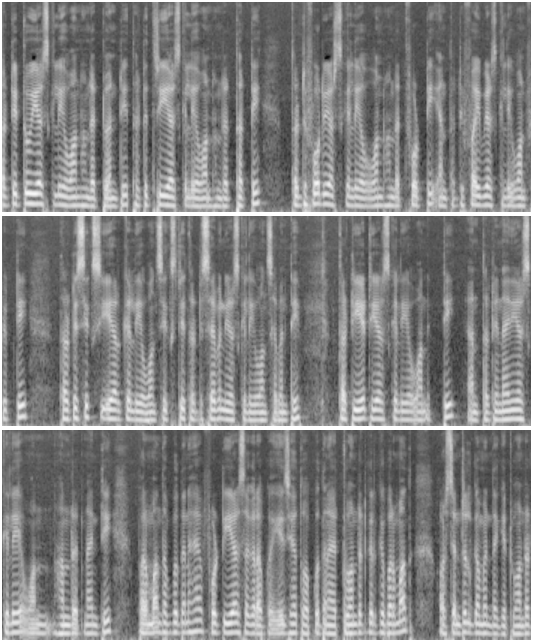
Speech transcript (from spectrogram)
thirty two years के लिए one hundred twenty thirty three years के लिए one hundred thirty thirty four years के लिए one hundred forty and thirty five years के लिए one fifty thirty six year के लिए one sixty thirty seven years के लिए one seventy thirty eight years के लिए one eighty and thirty nine years के लिए one hundred ninety per month आपको देना है। फोर्टी ईयर्स अगर आपका एज है तो आपको देना है टू हंड्रेड करके पर मंथ और सेंट्रल गवर्नमेंट देंगे टू हंड्रेड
